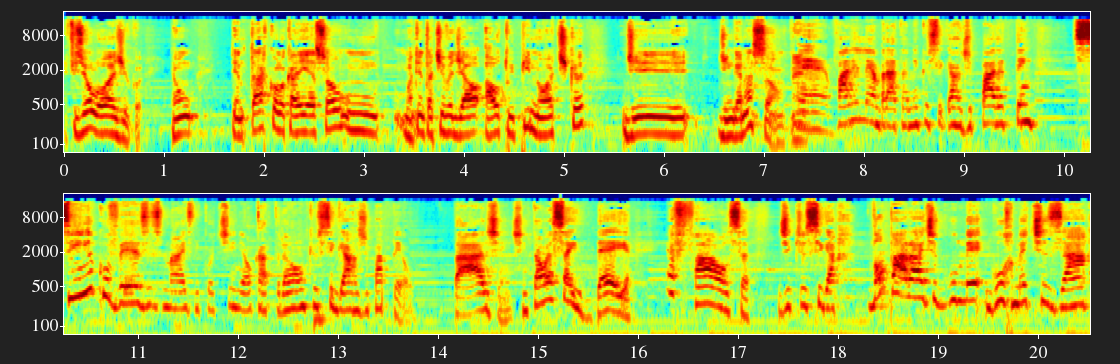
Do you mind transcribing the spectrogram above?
É fisiológico. Então, tentar colocar aí é só um, uma tentativa de auto-hipnótica de, de enganação. Né? É, vale lembrar também que o cigarro de palha tem cinco vezes mais nicotina e alcatrão que o cigarro de papel. Tá, gente? Então, essa ideia é falsa de que o cigarro. Vão parar de gourmetizar,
